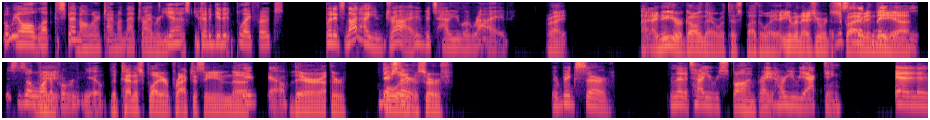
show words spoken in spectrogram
But we all love to spend all our time on that driver. Yes, you got to get it in play, folks. But it's not how you drive, it's how you arrive. Right. I, I, knew you were going there with this, by the way. Even as you were describing the, uh, this is a wonderful the, review. The tennis player practicing uh, their uh, their their serve. serve, their big serve, and then it's how you respond, right? How are you reacting? And uh,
